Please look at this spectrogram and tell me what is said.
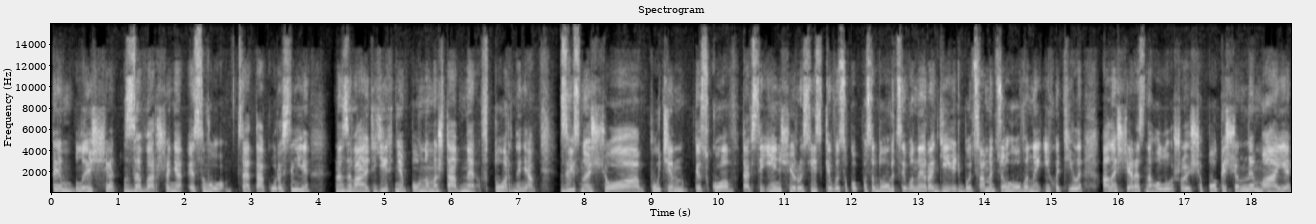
тим ближче завершення СВО. Це так у Росії називають їхнє повномасштабне вторгнення. Звісно, що Путін, Пісков та всі інші російські високопосадовці вони радіють, бо саме цього вони і хотіли. Але ще раз наголошую, що поки що немає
